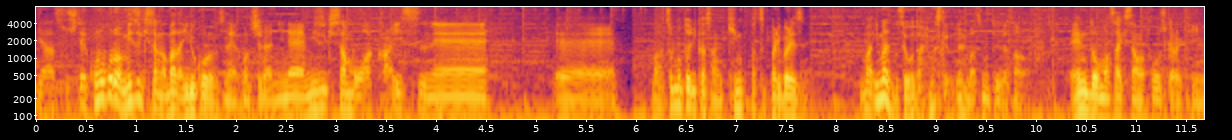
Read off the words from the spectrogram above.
いや、そしてこの頃は水木さんがまだいる頃ですね。こちらにね。水木さんも若いっすね。えー、松本里香さん、金髪バリバリですね。まあ今でもそういうことありますけどね、松本里香さんは。遠藤正樹さんは当時から金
